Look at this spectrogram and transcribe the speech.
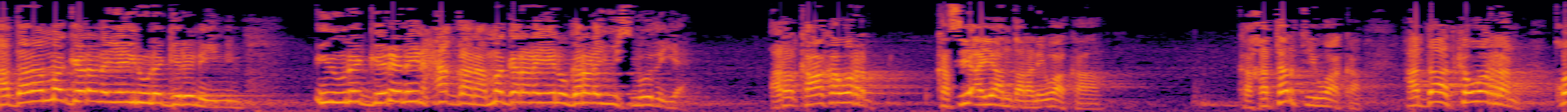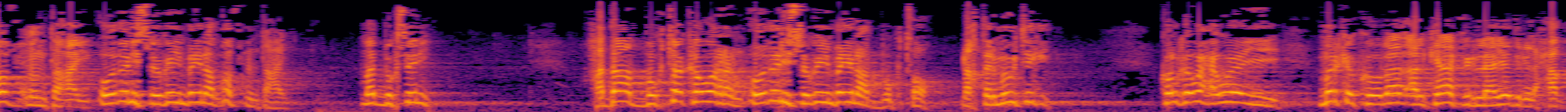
Haddana ma garanayo inuuna garanaynin. Inuuna garanayn xaqana ma garanayo inuu garanayu ismoodayaa kaa ka ka sii ayaan darani waa kaa ka khatartii waa kaa haddaad ka waran qof xun tahay oodan isogaynba inaad qof xun tahay. Maad bogsani. Haddaad bugto ka waran oodan isogaynba inaad bugto. Dhakhtar mawtegi kolka waxa weeye marka koobaad alkaafir laa yadri alxaq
